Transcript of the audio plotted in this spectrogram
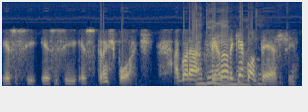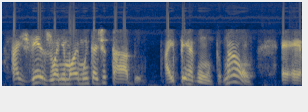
esse, esse, esse transporte. Agora, Adorei, Fernanda, o que acontece? Às vezes o animal é muito agitado. Aí pergunta, não, é, é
